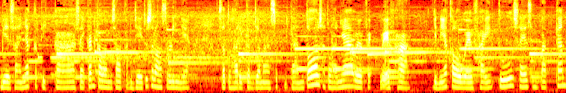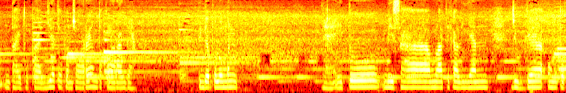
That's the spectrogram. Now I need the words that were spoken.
biasanya ketika saya kan kalau misal kerja itu selang-seling ya. Satu hari kerja masuk di kantor satu hanya WFH jadinya kalau WFH itu saya sempatkan entah itu pagi ataupun sore untuk olahraga. 30 menit. Nah itu bisa melatih kalian juga untuk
